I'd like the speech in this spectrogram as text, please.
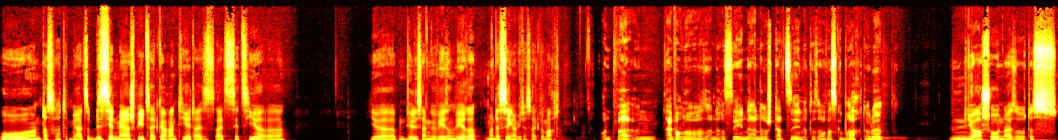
Und das hat mir halt so ein bisschen mehr Spielzeit garantiert, als, als es jetzt hier, äh, hier in Hildesheim gewesen wäre. Und deswegen habe ich das halt gemacht. Und war und einfach noch was anderes sehen, eine andere Stadt sehen, hat das auch was gebracht? Oder? Hm, ja, schon. Also das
